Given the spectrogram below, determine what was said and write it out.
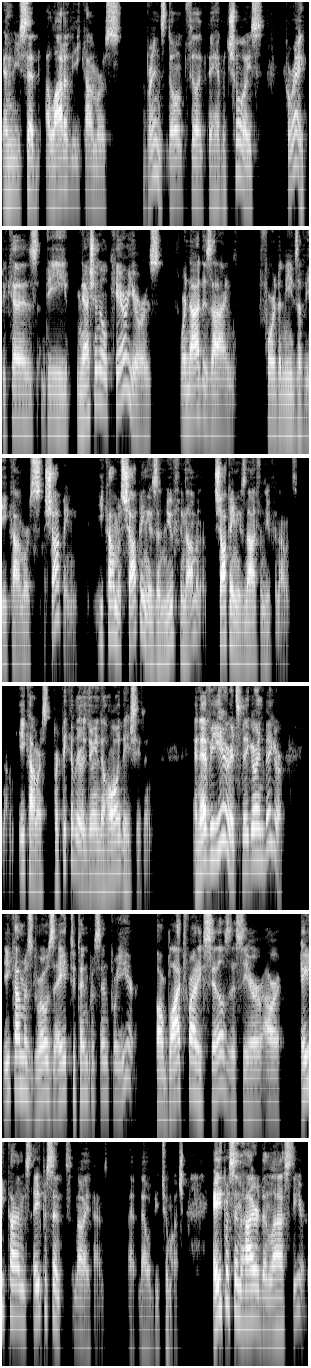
And you said a lot of e-commerce brands don't feel like they have a choice. Correct, because the national carriers were not designed for the needs of e-commerce shopping. E-commerce shopping is a new phenomenon. Shopping is not a new phenomenon. E-commerce, particularly during the holiday season, and every year it's bigger and bigger. E-commerce grows eight to ten percent per year. Our Black Friday sales this year are eight times, eight percent, not eight times. That, that would be too much. Eight percent higher than last year,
